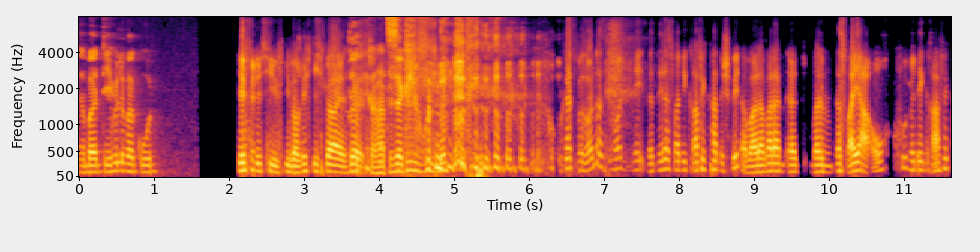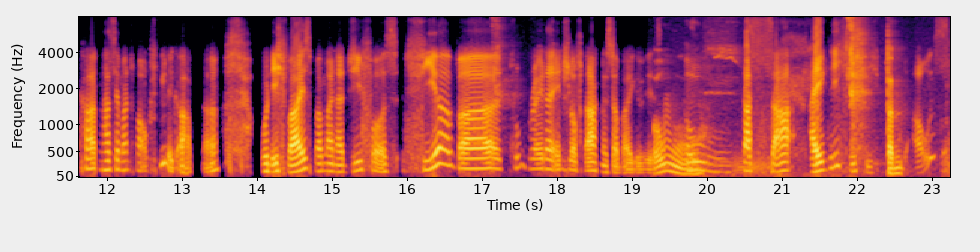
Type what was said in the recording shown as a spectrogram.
aber die Hülle war gut. Definitiv, die war richtig geil. Ja, dann hat es ja gelohnt, ne? Und ganz besonders, nee, nee, das war die Grafikkarte später, aber da war dann, äh, weil das war ja auch cool mit den Grafikkarten, hast ja manchmal auch Spiele gehabt, ne? Und ich weiß, bei meiner GeForce 4 war Tomb Raider Angel of Darkness dabei gewesen. Oh. Das sah eigentlich richtig Beim gut aus,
